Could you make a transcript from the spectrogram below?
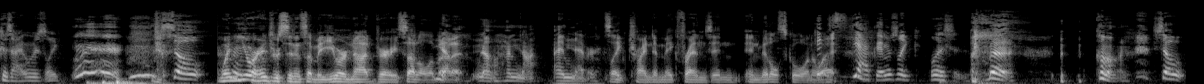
Because I was like, so When you are interested in somebody, you are not very subtle about no, it. no, I'm not. I'm never. It's like trying to make friends in, in middle school in a way. Exactly. I was like, listen, bleh, come on. So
